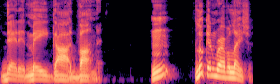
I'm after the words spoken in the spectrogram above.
that it made God vomit. Hmm? Look in Revelation.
